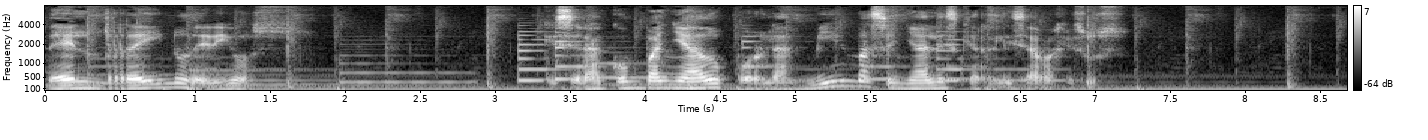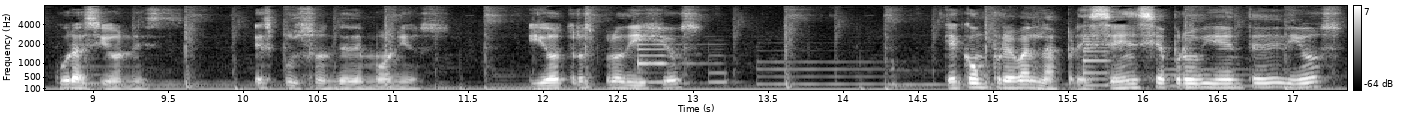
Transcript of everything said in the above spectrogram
del reino de Dios, que será acompañado por las mismas señales que realizaba Jesús. Curaciones, expulsión de demonios y otros prodigios que comprueban la presencia providente de Dios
